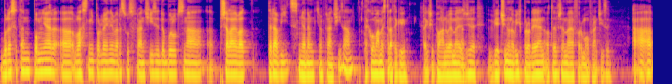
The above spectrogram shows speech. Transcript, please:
Bude se ten poměr eh, vlastní prodejny versus franšízy do budoucna přelévat teda víc směrem k těm franšízám? Takovou máme strategii. Takže plánujeme, že většinu nových prodejen otevřeme formou franšízy. A,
